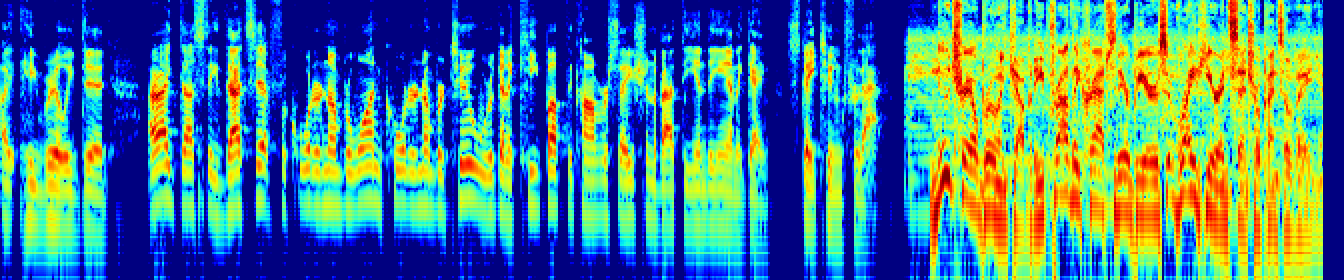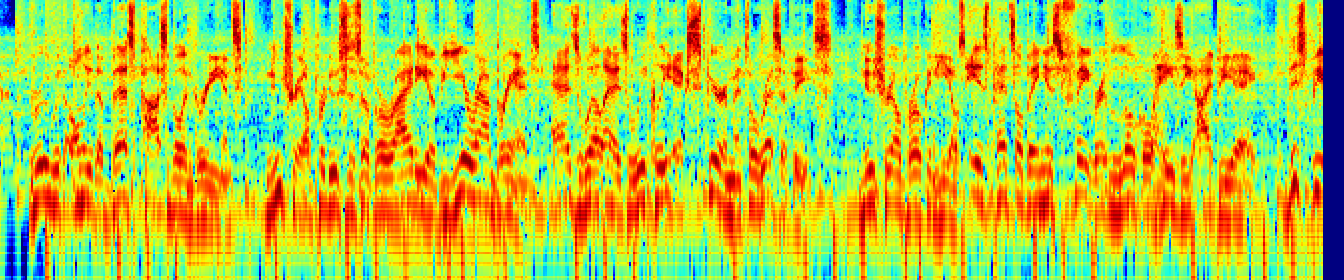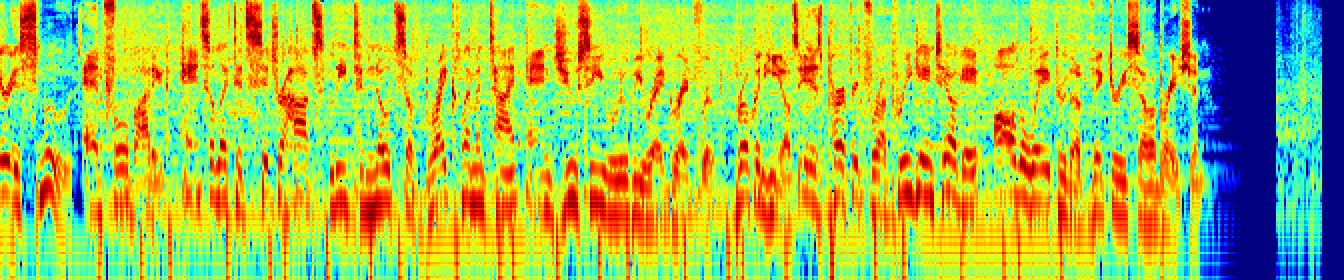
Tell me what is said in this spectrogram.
I, he really did. All right, Dusty, that's it for quarter number one. Quarter number two, we're going to keep up the conversation about the Indiana game. Stay tuned for that. New Trail Brewing Company proudly crafts their beers right here in central Pennsylvania. Brewed with only the best possible ingredients, New Trail produces a variety of year round brands as well as weekly experimental recipes. New Trail Broken Heels is Pennsylvania's favorite local hazy IPA. This beer is smooth and full bodied. Hand selected citra hops lead to notes of bright clementine and juicy ruby red grapefruit. Broken Heels is perfect for a pregame tailgate all the way through the victory celebration.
